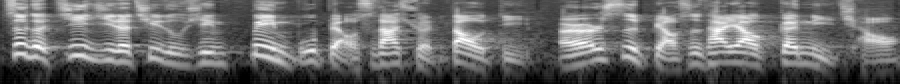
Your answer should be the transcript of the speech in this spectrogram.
这个积极的企图心，并不表示他选到底，而是表示他要跟你瞧。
